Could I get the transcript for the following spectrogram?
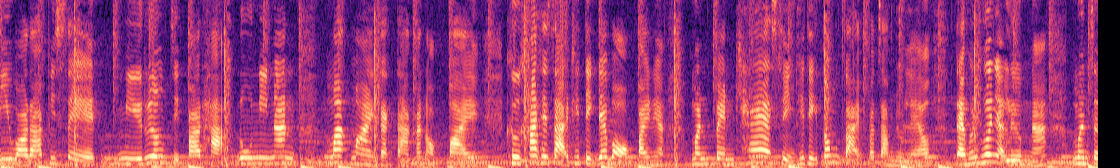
มีวาระพิเศษ มีเรื่องจิปาถะนู่นนี่นั่นมากมายแตกต่างกันออกไป คือค่าใช้จ่ายที่ติ๊กได้บอกไปเนี่ยมันเป็นแค่สิ่งที่ติ๊กต้องจ่ายประจำอยู่แล้ว แต่เพื่อนๆอย่าลืมนะ มันจะ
